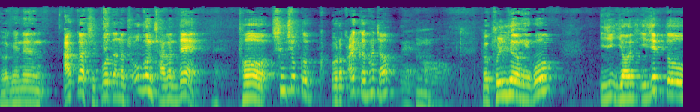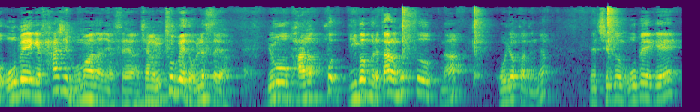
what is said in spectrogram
여기는 아까 집보다는 조금 작은데 더 신축급으로 깔끔하죠? 네. 음. 어, 여기 불형이고 이, 여- 이 집도 500에 45만 원이었어요. 제가 유튜브에도 올렸어요. 요 방, 호- 이 건물에 다른 호수나 올렸거든요. 근데 지금 500에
